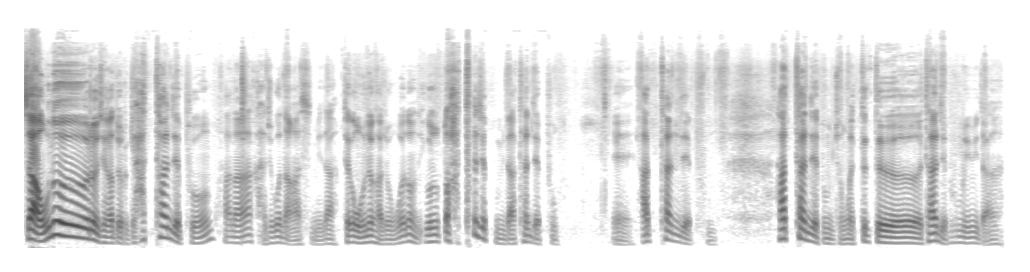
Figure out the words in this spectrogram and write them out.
자 오늘은 제가 또 이렇게 핫한 제품 하나 가지고 나왔습니다. 제가 오늘 가져온 거는 이것도 또 핫한 제품입니다. 핫한 제품. 예, 핫한 제품. 핫한 제품 정말 뜨뜻한 제품입니다.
